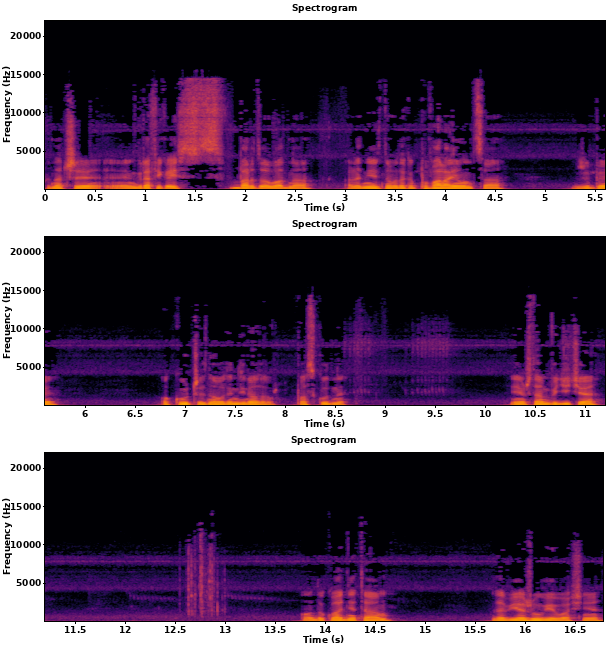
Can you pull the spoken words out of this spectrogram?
To znaczy, e, grafika jest bardzo ładna, ale nie jest znowu taka powalająca, żeby... O kurczę, znowu ten dinozaur, paskudny. Nie wiem, czy tam widzicie. O, dokładnie tam. Zabija żółwie właśnie.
